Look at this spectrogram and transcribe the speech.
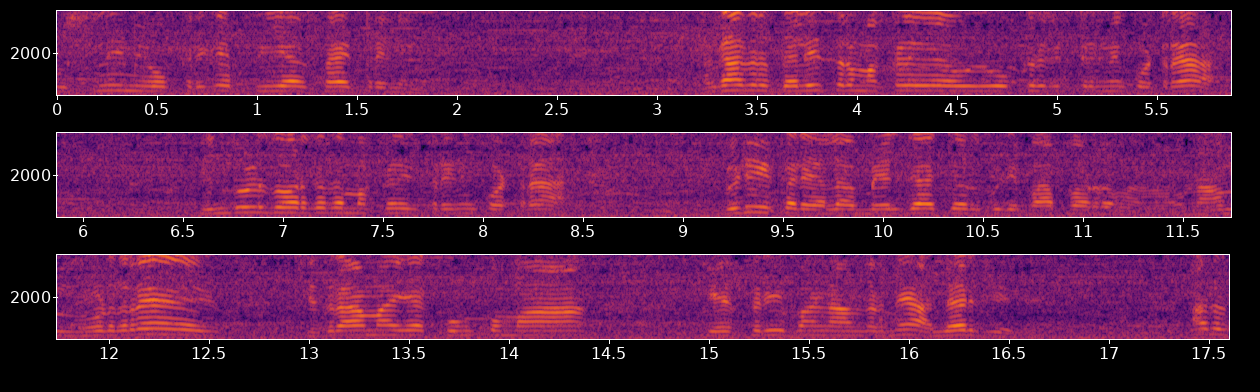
ಮುಸ್ಲಿಂ ಯುವಕರಿಗೆ ಪಿ ಎಸ್ ಐ ಟ್ರೈನಿಂಗ್ ಹಾಗಾದ್ರೆ ದಲಿತರ ಮಕ್ಕಳಿಗೆ ಯುವಕರಿಗೆ ಟ್ರೈನಿಂಗ್ ಕೊಟ್ರ? ಹಿಂದುಳಿದ ವರ್ಗದ ಮಕ್ಕಳಿಗೆ ಟ್ರೈನಿಂಗ್ ಕೊಟ್ರ? ಬಿಡಿ ಈ ಕಡೆ ಎಲ್ಲ ಮೇಲ್ಜಾತಿಯವ್ರು ಬಿಡಿ ಪಾಪ ಅವ್ರು. ನಾವು ನೋಡಿದ್ರೆ ಸಿದ್ದರಾಮಯ್ಯ ಕುಂಕುಮ ಕೇಸರಿ ಬಣ್ಣ ಅಂದ್ರೆ ಅಲರ್ಜಿ ಇದೆ. ಆದರೆ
